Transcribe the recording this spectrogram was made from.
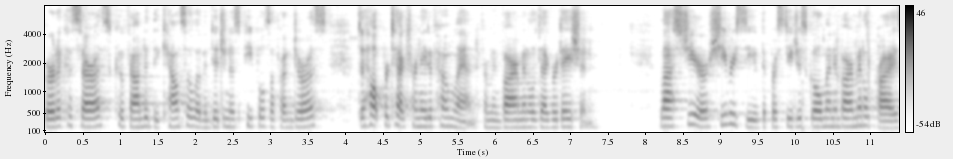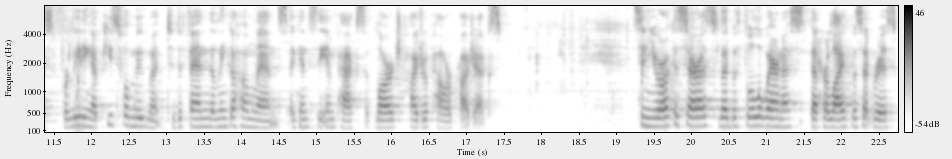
Berta Cáceres co founded the Council of Indigenous Peoples of Honduras to help protect her native homeland from environmental degradation. Last year, she received the prestigious Goldman Environmental Prize for leading a peaceful movement to defend the Lenca homelands against the impacts of large hydropower projects. Senora Cáceres led with full awareness that her life was at risk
